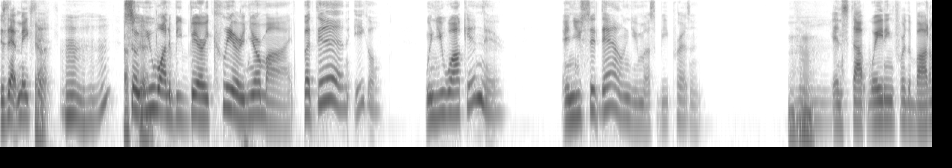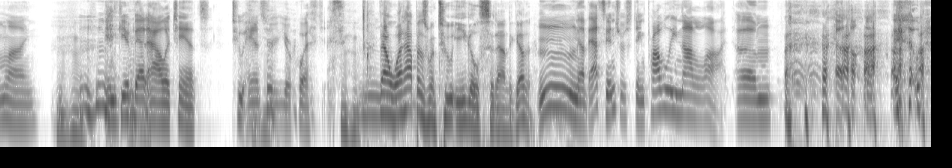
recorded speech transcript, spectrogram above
Does that make Yeah. sense? Mm-hmm. So good. you want to be very clear in your mind. But then, eagle, when you walk in there and you sit down, you must be present hmm and stop waiting for the bottom line hmm and give that owl a chance to answer your questions. Now, what happens when two eagles sit down together? Mm, now that's interesting. Probably not a lot. Um, uh, uh, uh,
